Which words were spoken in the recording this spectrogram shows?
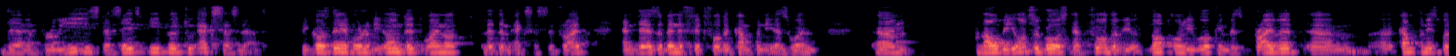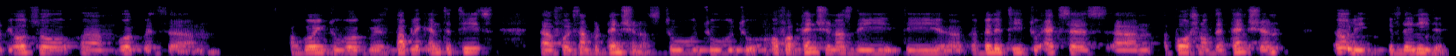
their employees, their salespeople to access that. Because they have already earned it, why not let them access it, right? And there's a benefit for the company as well. Um, now we also go a step further. We are not only working with private um, uh, companies, but we also um, work with, um, are going to work with public entities, uh, for example, pensioners, to, to, to offer pensioners the, the uh, ability to access um, a portion of their pension early if they need it,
